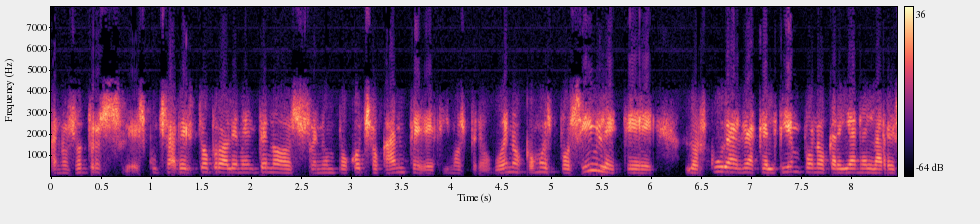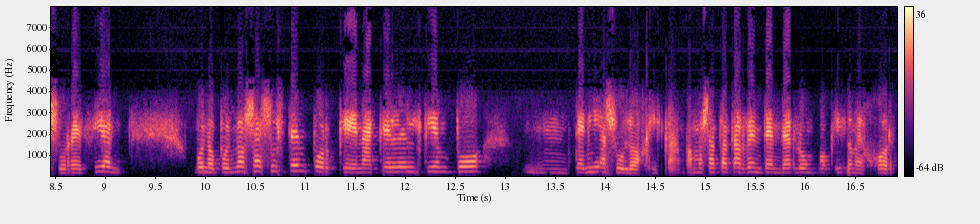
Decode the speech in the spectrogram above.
a nosotros escuchar esto probablemente nos suene un poco chocante. Decimos, pero bueno, ¿cómo es posible que los curas de aquel tiempo no creían en la resurrección? Bueno, pues no se asusten porque en aquel tiempo mm, tenía su lógica. Vamos a tratar de entenderlo un poquito mejor.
